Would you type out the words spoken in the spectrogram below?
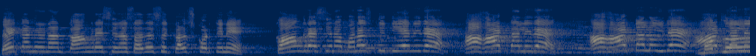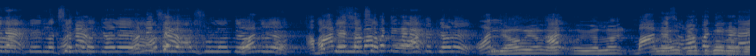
ಬೇಕಂದ್ರೆ ನಾನು ಕಾಂಗ್ರೆಸ್ಸಿನ ಸದಸ್ಯ ಕಳ್ಸಿಕೊಡ್ತೀನಿ. ಕಾಂಗ್ರೆಸ್ಸಿನ ಮನಸ್ಥಿತಿ ಏನಿದೆ? ಆ ಹಾಡ್ನಲ್ಲಿದೆ. ಆ ಹಾಟಲ್ಲೂ ಇದೆ ಲಕ್ಷ ಯಾರು ಸುಳ್ಳು ಅಂತ ಹೇಳ್ತೀವಿ. ಮಾನ್ಯ ಸಭಾಪತಿಗಳೇ. ಯಾವ ಯಾವ ಆ- ಇವೆಲ್ಲ ಮಾನ್ಯ ಯಾವ ಸಭಾಪತಿಗಳೇ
